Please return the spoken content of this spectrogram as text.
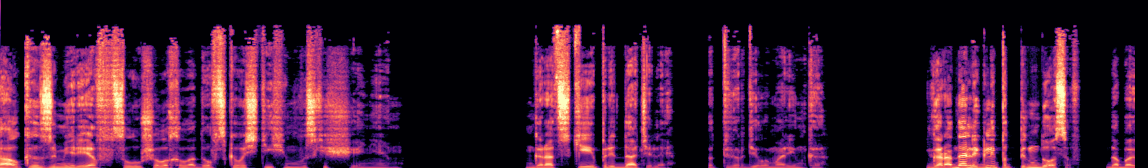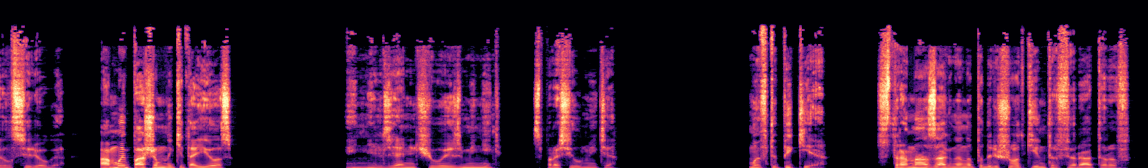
Талка, замерев, слушала Холодовского с тихим восхищением. «Городские предатели», — подтвердила Маринка. «Города легли под пиндосов», — добавил Серега. «А мы пашем на китаёз». «И нельзя ничего изменить?» — спросил Митя. «Мы в тупике. Страна загнана под решетки интерфераторов.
